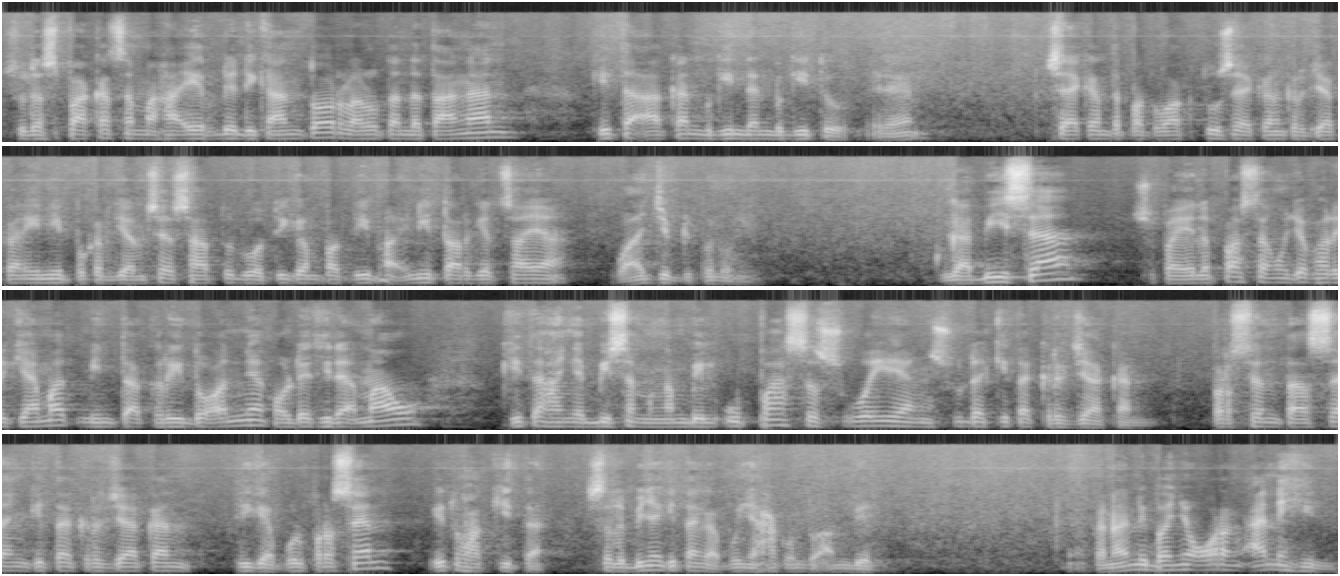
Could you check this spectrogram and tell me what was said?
sudah sepakat sama HRD di kantor, lalu tanda tangan, kita akan begini dan begitu. Ya kan? Saya akan tepat waktu, saya akan kerjakan ini, pekerjaan saya 1, 2, 3, 4, 5, ini target saya, wajib dipenuhi. Gak bisa, supaya lepas tanggung jawab hari kiamat, minta keridoannya, kalau dia tidak mau, kita hanya bisa mengambil upah sesuai yang sudah kita kerjakan. Persentase yang kita kerjakan 30% itu hak kita. Selebihnya kita nggak punya hak untuk ambil. Ya, karena ini banyak orang aneh ini.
